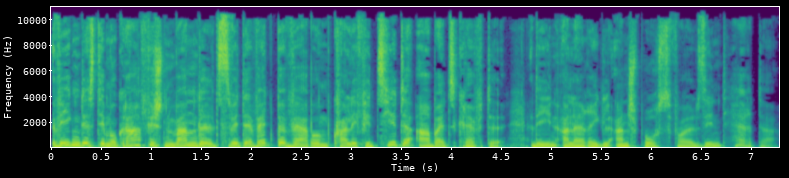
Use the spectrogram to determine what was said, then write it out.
Wegen des demografischen Wandels wird der Wettbewerb um qualifizierte Arbeitskräfte, die in aller Regel anspruchsvoll sind, härter.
